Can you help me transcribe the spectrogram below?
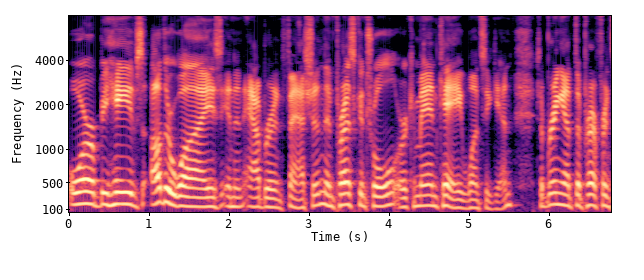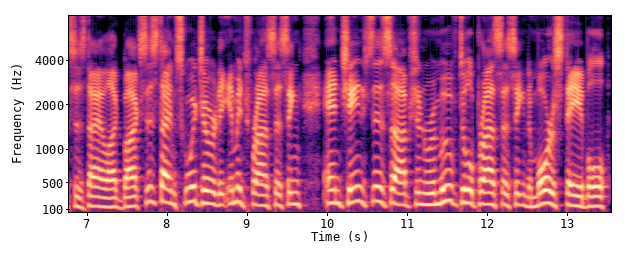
or behaves otherwise in an aberrant fashion, then press Control or Command K once again to bring up the Preferences dialog box. This time switch over to Image Processing and change this option, Remove Tool Processing to More Stable.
